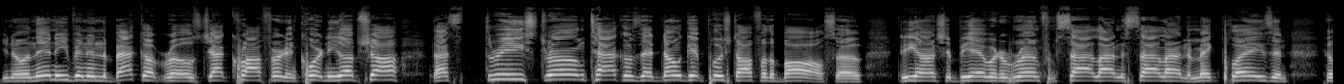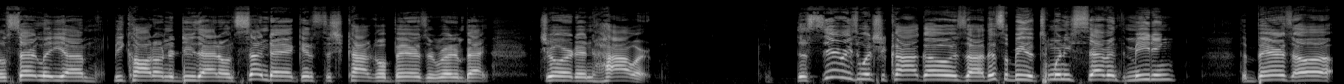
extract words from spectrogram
You know, and then even in the backup rows, Jack Crawford and Courtney Upshaw, that's three strong tackles that don't get pushed off of the ball. So Deion should be able to run from sideline to sideline to make plays, and he'll certainly um, be called on to do that on Sunday against the Chicago Bears and running back Jordan Howard. The series with Chicago is uh, this will be the 27th meeting. The Bears are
